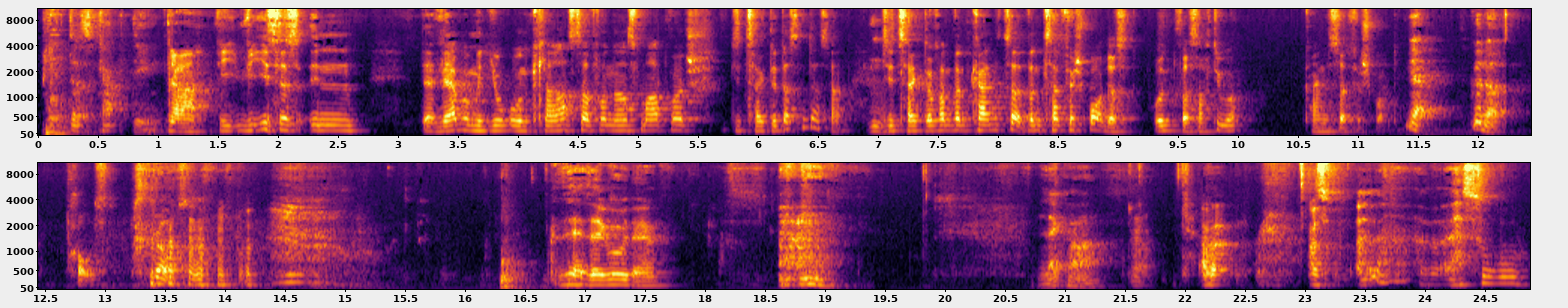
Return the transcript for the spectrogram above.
piept das Kackding. Ja, wie, wie ist es in der Werbung mit Joko und Klaas da von der Smartwatch? Die zeigte das und das an. Hm. Sie zeigt doch an, wann keine Zeit, wann Zeit für Sport ist. Und was sagt die Uhr? Keine Zeit für Sport. Ja, genau. Prost. Prost. Sehr, sehr gut, ey. Lecker. Aber also, äh, hast du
